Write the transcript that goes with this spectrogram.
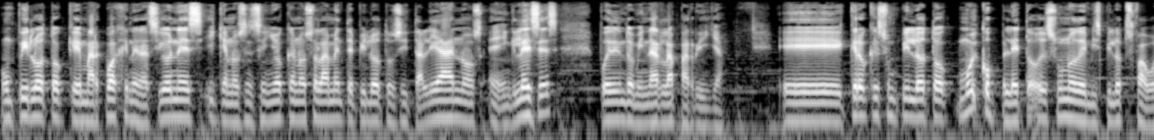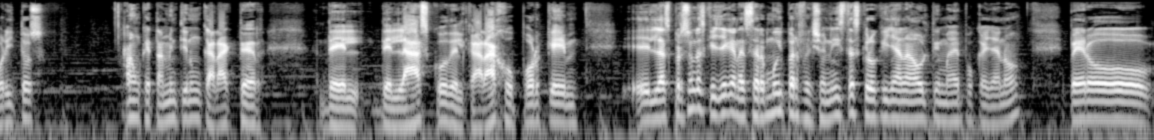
un piloto que marcó a generaciones y que nos enseñó que no solamente pilotos italianos e ingleses pueden dominar la parrilla. Eh, creo que es un piloto muy completo, es uno de mis pilotos favoritos, aunque también tiene un carácter del, asco, del carajo, porque eh, las personas que llegan a ser muy perfeccionistas, creo que ya en la última época ya no, pero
